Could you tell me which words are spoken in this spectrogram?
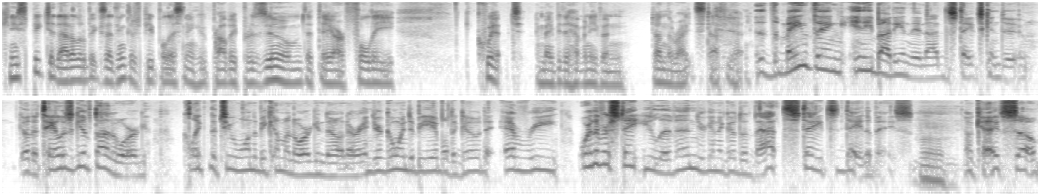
Can you speak to that a little bit? Because I think there's people listening who probably presume that they are fully equipped and maybe they haven't even done the right stuff yet. The main thing anybody in the United States can do go to taylorsgift.org, click that you want to become an organ donor, and you're going to be able to go to every, whatever state you live in, you're going to go to that state's database. Mm. Okay, so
